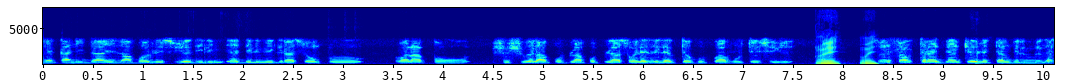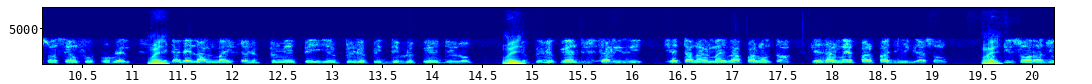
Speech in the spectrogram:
les candidats ils abordent le sujet de l'immigration pour, voilà, pour chouchouer la, la, population, les électeurs pour pouvoir voter sur eux. Oui, oui. Ils savent très bien que le thème de l'immigration, c'est un faux problème. Regardez l'Allemagne, c'est le premier pays le plus, le plus développé d'Europe, le plus le plus industrialisé. J'étais en Allemagne il n'y a pas longtemps. Les Allemands ne parlent pas d'immigration. Parce qu'ils sont rendus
